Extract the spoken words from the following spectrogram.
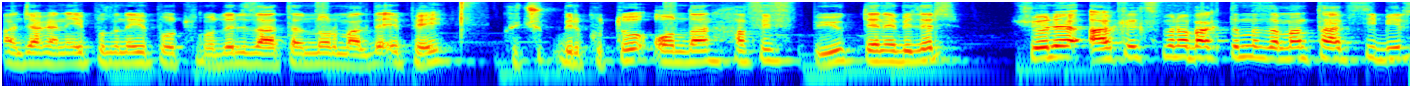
Ancak hani Apple'ın AirPods modeli zaten normalde epey küçük bir kutu. Ondan hafif büyük denebilir. Şöyle arka kısmına baktığımız zaman Type-C bir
